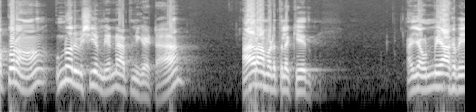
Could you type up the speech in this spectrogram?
அப்புறம் இன்னொரு விஷயம் என்ன அப்படின்னு கேட்டால் ஆறாம் இடத்துல கேது. ஐயா உண்மையாகவே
